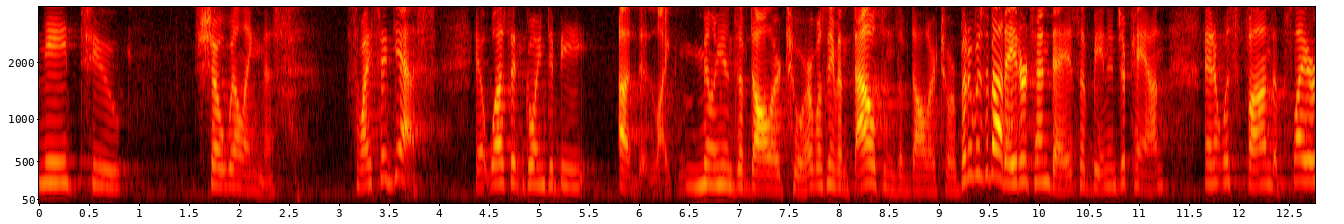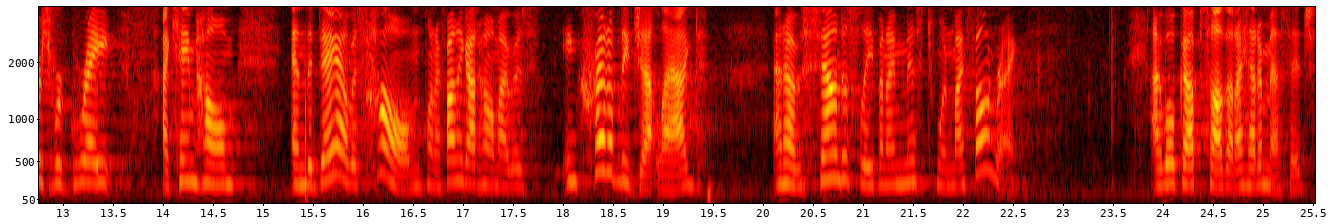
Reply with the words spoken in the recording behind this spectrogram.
need to show willingness. So I said yes. It wasn't going to be a, like millions of dollar tour. It wasn't even thousands of dollar tour, but it was about eight or 10 days of being in Japan. And it was fun. The players were great. I came home and the day I was home, when I finally got home, I was incredibly jet lagged and I was sound asleep and I missed when my phone rang. I woke up, saw that I had a message,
